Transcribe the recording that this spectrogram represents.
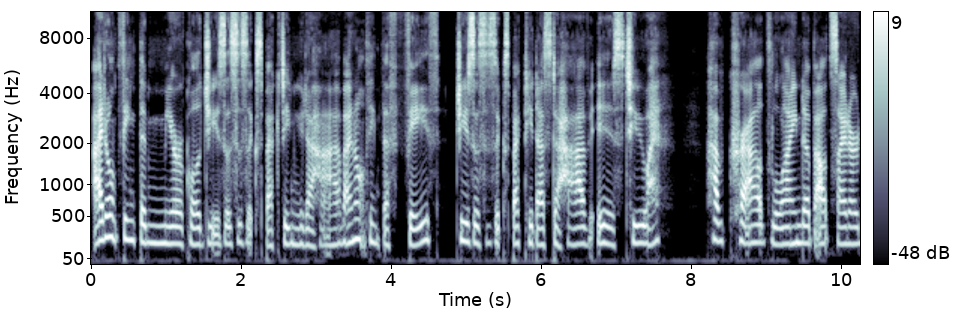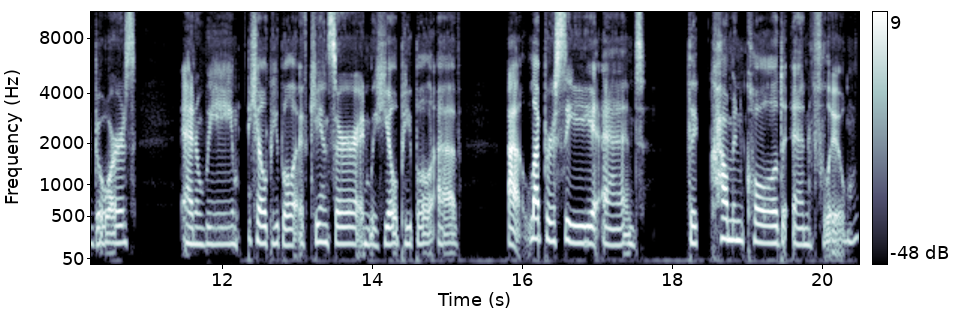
I don't think the miracle Jesus is expecting you to have, I don't think the faith Jesus is expecting us to have is to have crowds lined up outside our doors and we heal people of cancer and we heal people of uh, leprosy and the common cold and flu.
